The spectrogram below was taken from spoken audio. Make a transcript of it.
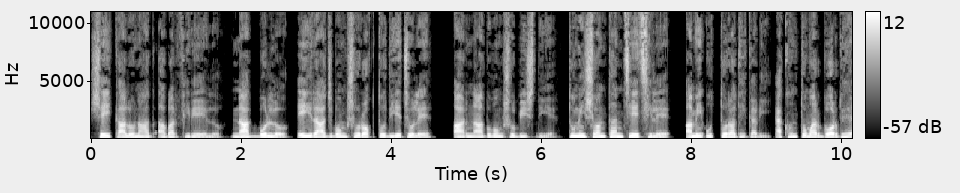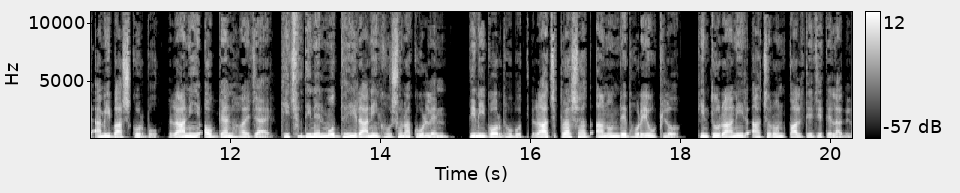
সেই কালো নাগ আবার ফিরে এলো। নাগ বলল, এই রাজবংশ রক্ত দিয়ে চলে, আর নাগবংশ বিষ দিয়ে। তুমি সন্তান চেয়েছিলে, আমি উত্তরাধিকারী। এখন তোমার গর্ভে আমি বাস করব। রানী অজ্ঞান হয়ে যায়। কিছুদিনের মধ্যেই রানী ঘোষণা করলেন, তিনি গর্ভবতী। রাজপ্রাসাদ আনন্দে ভরে উঠল, কিন্তু রানীর আচরণ পাল্টে যেতে লাগল।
